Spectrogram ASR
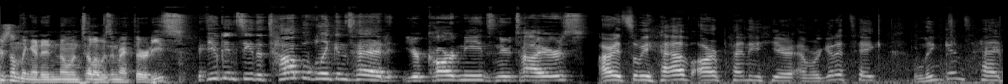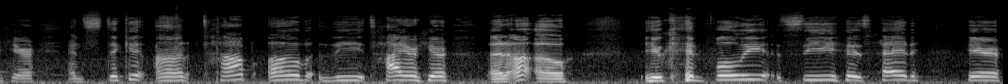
Here's something I didn't know until I was in my 30s. If you can see the top of Lincoln's head, your car needs new tires. All right, so we have our penny here and we're gonna take Lincoln's head here and stick it on top of the tire here. And uh-oh, you can fully see his head here.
